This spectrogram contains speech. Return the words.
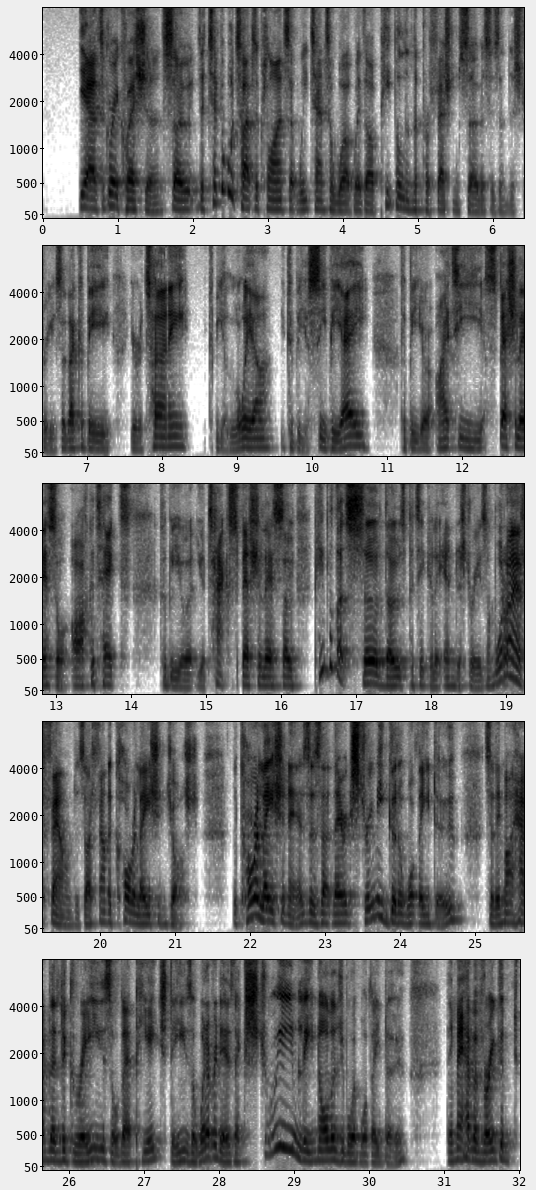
yeah, it's a great question. So, the typical types of clients that we tend to work with are people in the professional services industry. So, that could be your attorney, it could be your lawyer, it could be your CPA, it could be your IT specialist or architect, it could be your, your tax specialist. So, people that serve those particular industries. And what I have found is I found a correlation, Josh, the correlation is is that they're extremely good at what they do. So they might have their degrees or their PhDs or whatever it is. They're extremely knowledgeable at what they do. They may have a very good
